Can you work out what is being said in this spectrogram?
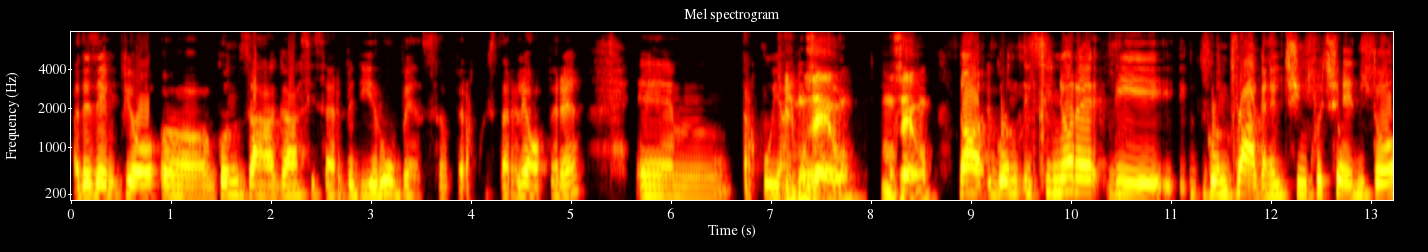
Ad esempio, uh, Gonzaga si serve di Rubens per acquistare le opere, ehm, tra cui anche... Il museo? Museo? No, Gon- il signore di Gonzaga nel Cinquecento.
